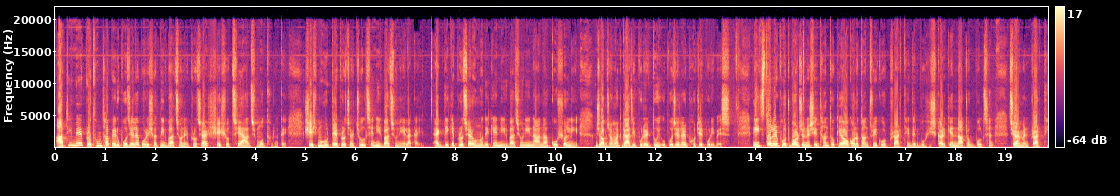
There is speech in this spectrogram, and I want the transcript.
আটই মে প্রথম ধাপের উপজেলা পরিষদ নির্বাচনের প্রচার শেষ হচ্ছে আজ মধ্যরাতে। শেষ মুহূর্তের প্রচার চলছে নির্বাচনী এলাকায়। একদিকে প্রচার, অন্যদিকে নির্বাচনী নানা কৌশল নিয়ে জমজমাট গাজীপুরের দুই উপজেলার ভোটের পরিবেশ। নিজ দলের ভোট বর্জনের সিদ্ধান্তকে অগণতান্ত্রিক ও প্রার্থীদের বহিষ্কারকে নাটক বলছেন চেয়ারম্যান প্রার্থী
